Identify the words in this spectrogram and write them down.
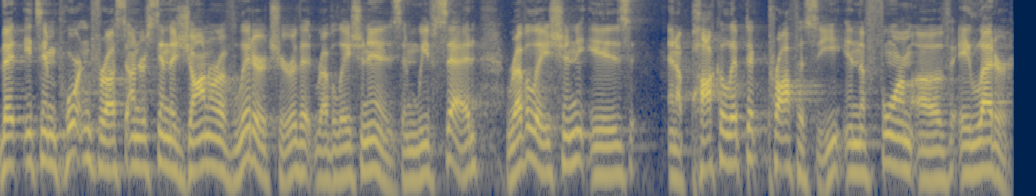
that it's important for us to understand the genre of literature that Revelation is. And we've said Revelation is an apocalyptic prophecy in the form of a letter.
